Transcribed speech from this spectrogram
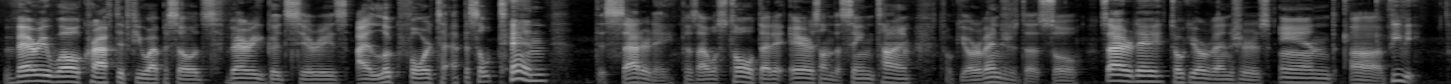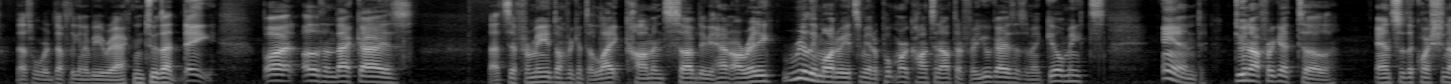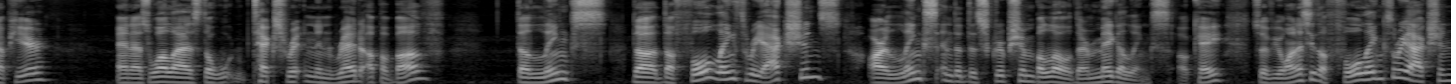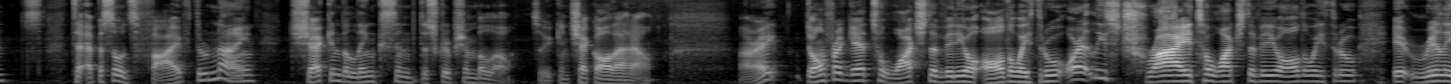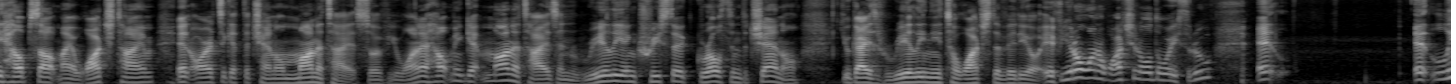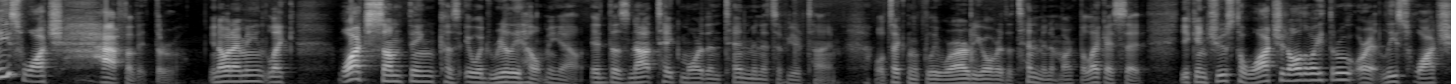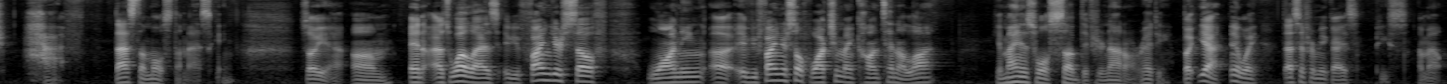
Very well crafted few episodes. Very good series. I look forward to episode 10 this Saturday because I was told that it airs on the same time Tokyo Revengers does. So Saturday, Tokyo Revengers, and uh, Vivy. That's what we're definitely going to be reacting to that day. But other than that, guys, that's it for me. Don't forget to like, comment, sub if you haven't already. Really motivates me to put more content out there for you guys as guild meets. And do not forget to answer the question up here, and as well as the text written in red up above. The links, the the full length reactions are links in the description below. They're mega links, okay? So if you want to see the full length reactions to episodes 5 through 9, check in the links in the description below. So you can check all that out. All right. Don't forget to watch the video all the way through, or at least try to watch the video all the way through. It really helps out my watch time in order to get the channel monetized. So if you want to help me get monetized and really increase the growth in the channel, you guys really need to watch the video. If you don't want to watch it all the way through, it at least watch half of it through. You know what I mean? Like watch something because it would really help me out. It does not take more than 10 minutes of your time. Well, technically, we're already over the 10 minute mark, but like I said, you can choose to watch it all the way through or at least watch half. That's the most I'm asking. So yeah, um, and as well as if you find yourself wanting, uh, if you find yourself watching my content a lot, you might as well subbed if you're not already. But yeah, anyway, that's it from me, guys. Peace. I'm out.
